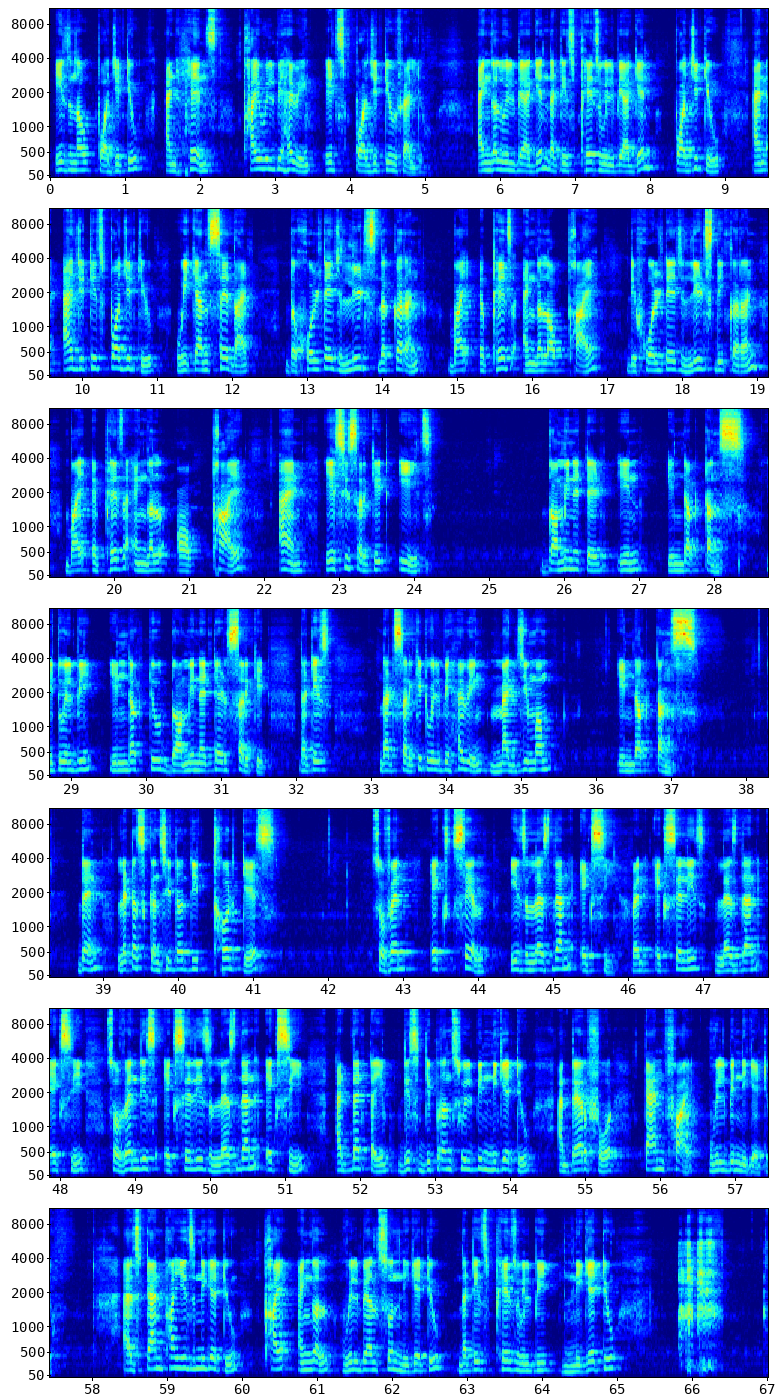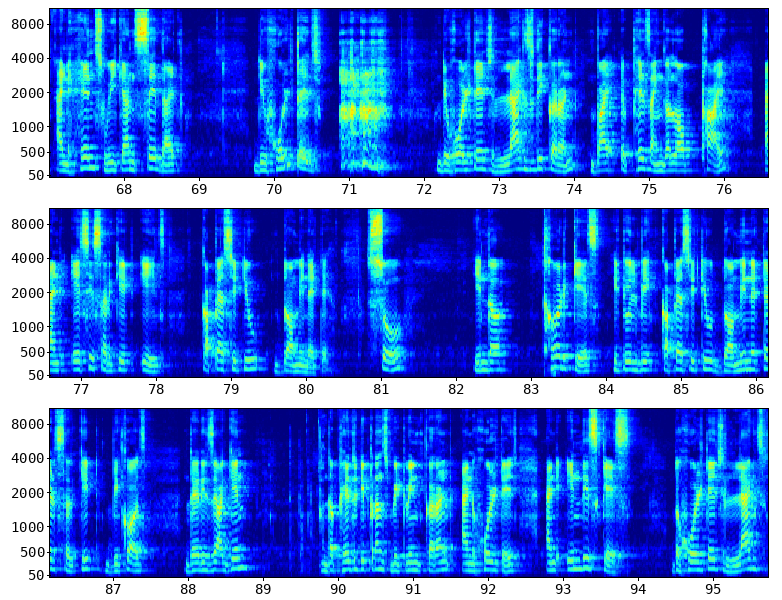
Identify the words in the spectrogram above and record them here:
is now positive and hence phi will be having its positive value. Angle will be again that is phase will be again positive and as it is positive we can say that the voltage leads the current by a phase angle of phi. The voltage leads the current by a phase angle of phi and AC circuit is dominated in inductance. It will be inductive dominated circuit. That is that circuit will be having maximum inductance. Then let us consider the third case so when XL is less than XC, when XL is less than XC, so when this XL is less than XC, at that time this difference will be negative and therefore tan phi will be negative. As tan phi is negative, phi angle will be also negative that is phase will be negative and hence we can say that the voltage the voltage lags the current by a phase angle of phi and AC circuit is capacitive dominated. So in the third case it will be capacitive dominated circuit because there is again the phase difference between current and voltage and in this case the voltage lags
